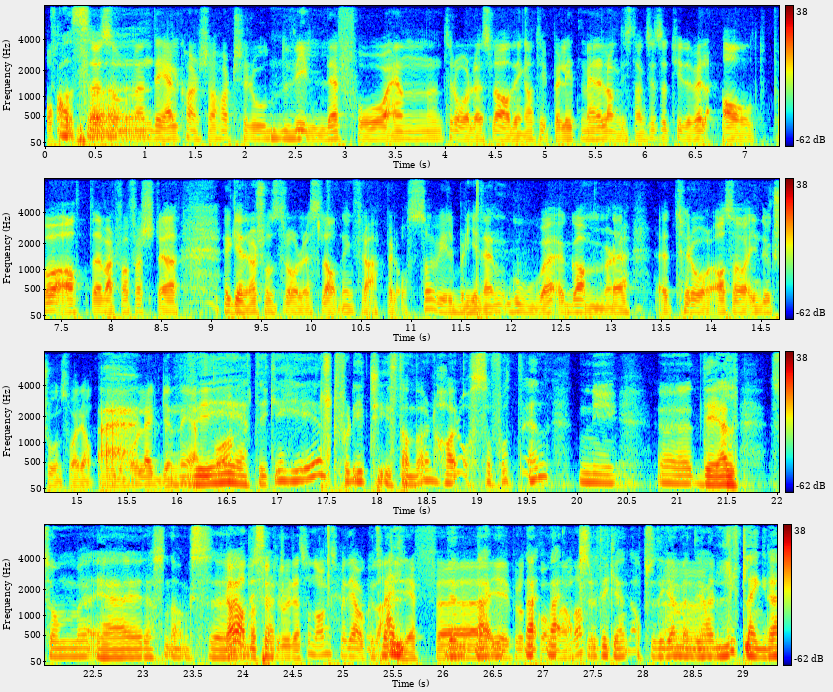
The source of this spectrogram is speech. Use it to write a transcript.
8 Altså- som en del kanskje har trodd ville få en trådløs lading av type litt mer langdistanse, så tyder vel alt på at i hvert fall første generasjons trådløs lading fra Apple også vil bli den gode, gamle eh, tråd, altså induksjonsvarianten du må legge nedpå. Vet ikke helt, fordi T-standarden har også fått en ny uh, del som er resonans-basert. Ja, ja, de søker jo resonans, men de har jo ikke noe er- RF eh, nei, i protokollen ennå. nei, absolutt ikke. Absolutt ikke Men de har litt lengre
